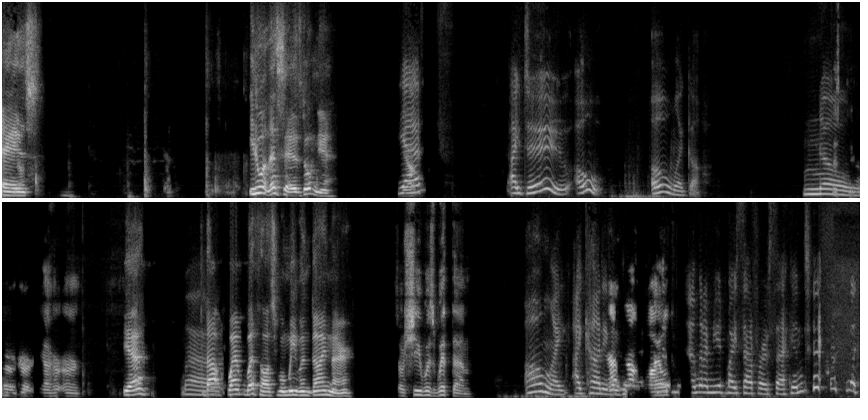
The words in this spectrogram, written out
is you know what this is, don't you? yes. I do. Oh. Oh my god. No. Her, her, yeah, her urn. Yeah. Wow That went with us when we went down there. So she was with them. oh my i can't That's even not wild. i'm gonna mute myself for a second Like,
